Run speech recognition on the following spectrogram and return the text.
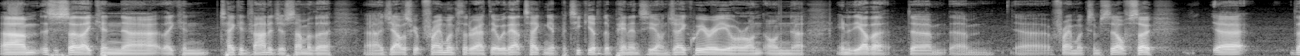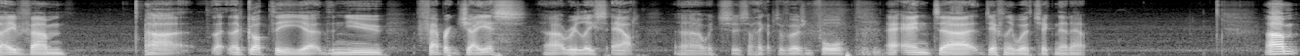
Um, this is so they can uh, they can take advantage of some of the uh, JavaScript frameworks that are out there without taking a particular dependency on jQuery or on on uh, any of the other um, um, uh, frameworks themselves. So uh, they've um, uh, they've got the the new Fabric JS release out, which is I think up to version four, and definitely worth checking that out. Um,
